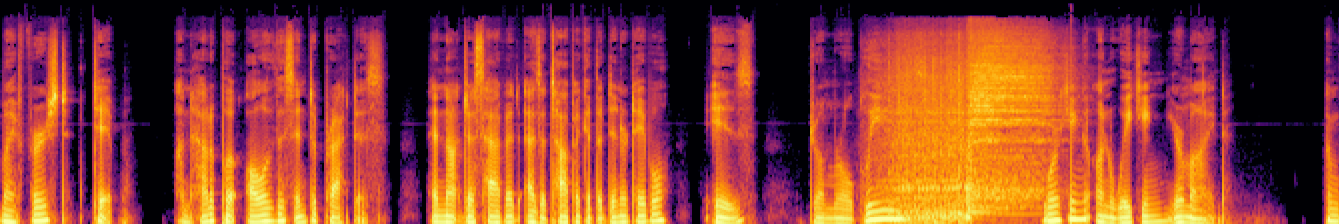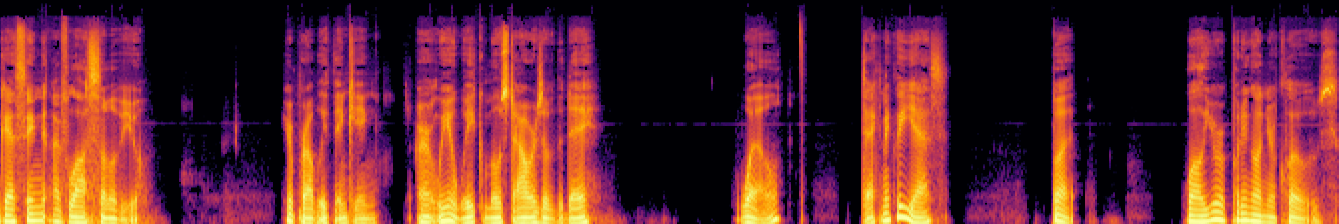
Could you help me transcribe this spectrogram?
My first tip on how to put all of this into practice and not just have it as a topic at the dinner table is drumroll please working on waking your mind. I'm guessing I've lost some of you. You're probably thinking, aren't we awake most hours of the day? Well, technically, yes. But while you are putting on your clothes,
